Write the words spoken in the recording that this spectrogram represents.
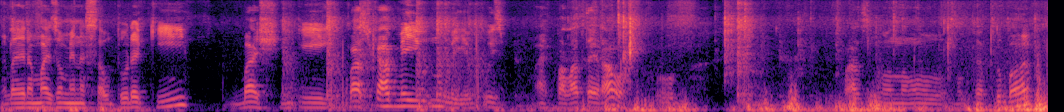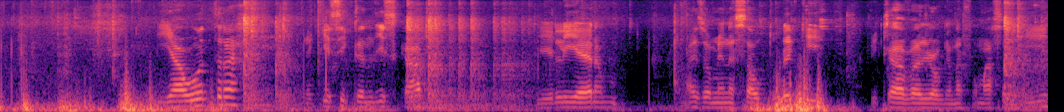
ela era mais ou menos essa altura aqui, baixinho, e quase ficava meio no meio. Eu pus mais para lateral, ó, quase no, no, no canto do banco. E a outra é que esse cano de escape, ele era mais ou menos essa altura aqui, ficava jogando a fumaça aqui.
